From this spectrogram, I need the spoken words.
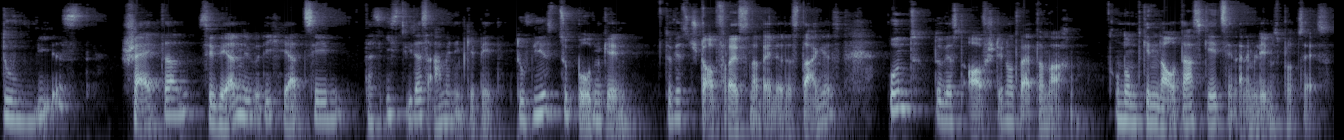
du wirst scheitern, sie werden über dich herziehen. Das ist wie das Amen im Gebet. Du wirst zu Boden gehen. Du wirst Staub fressen am Ende des Tages. Und du wirst aufstehen und weitermachen. Und um genau das geht es in einem Lebensprozess.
